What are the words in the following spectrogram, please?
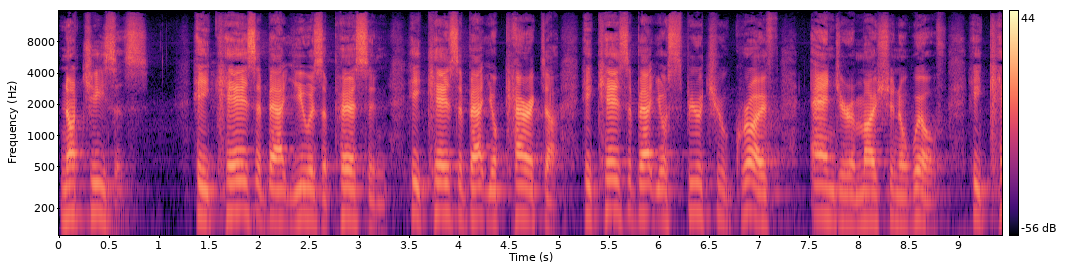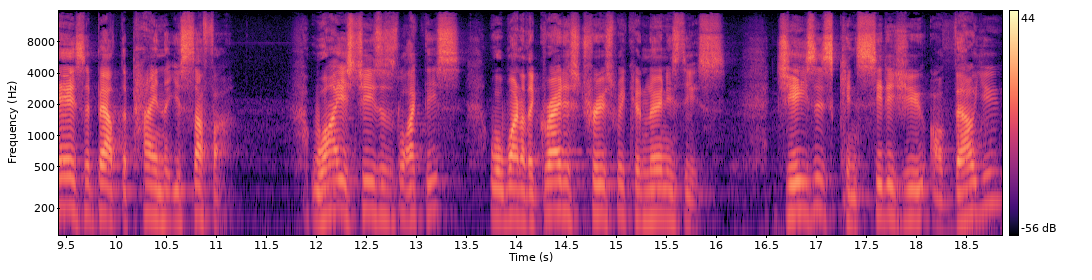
Not Jesus. He cares about you as a person. He cares about your character. He cares about your spiritual growth and your emotional wealth. He cares about the pain that you suffer. Why is Jesus like this? Well, one of the greatest truths we can learn is this Jesus considers you of value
